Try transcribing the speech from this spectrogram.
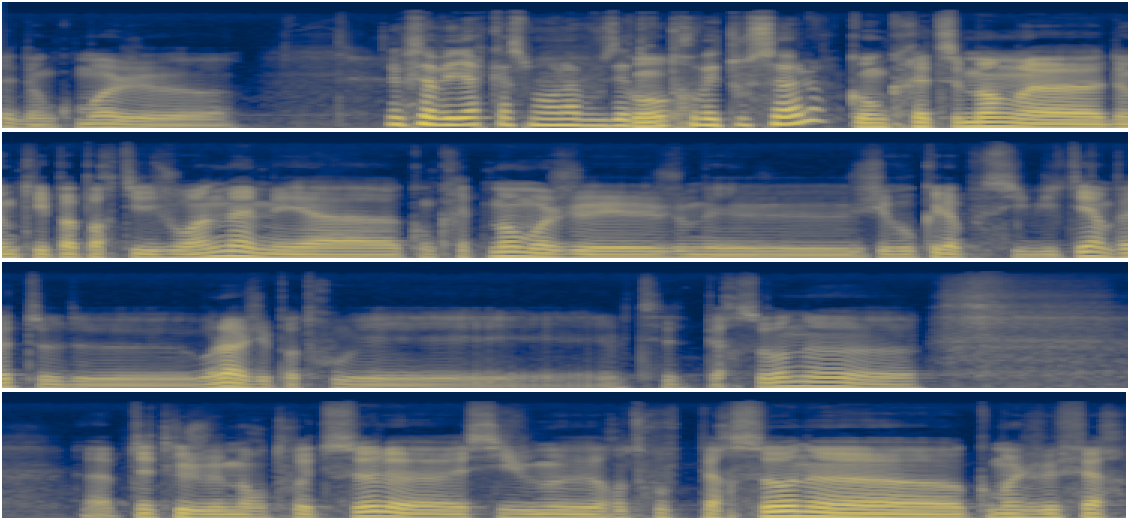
Et donc moi je. Donc ça veut dire qu'à ce moment-là vous êtes retrouvé tout seul Concrètement, euh, donc il n'est pas parti du jour lendemain, mais euh, concrètement moi j'évoquais la possibilité en fait de voilà j'ai pas trouvé cette personne. Euh, peut-être que je vais me retrouver tout seul. si je me retrouve personne, comment je vais faire?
